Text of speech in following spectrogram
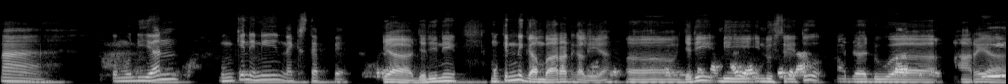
Nah, kemudian mungkin ini next step ya. Ya, jadi ini mungkin ini gambaran kali ya. Uh, jadi di industri itu ada dua area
